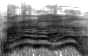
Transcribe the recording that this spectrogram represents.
Mangler der noget andet?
